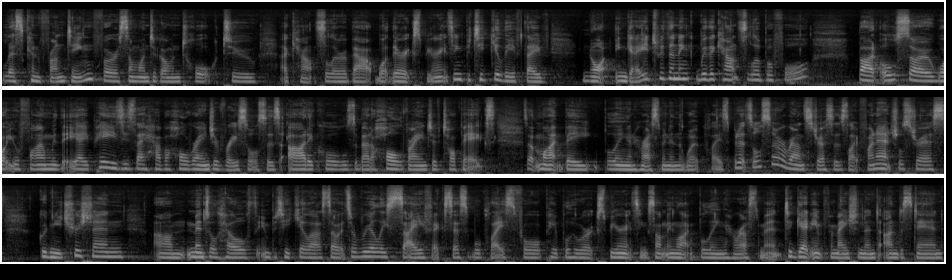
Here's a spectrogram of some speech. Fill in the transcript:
less confronting for someone to go and talk to a counsellor about what they're experiencing, particularly if they've not engaged with an with a counsellor before. But also, what you'll find with the EAPs is they have a whole range of resources, articles about a whole range of topics. So it might be bullying and harassment in the workplace, but it's also around stresses like financial stress, good nutrition, um, mental health in particular. So it's a really safe, accessible place for people who are experiencing something like bullying and harassment to get information and to understand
